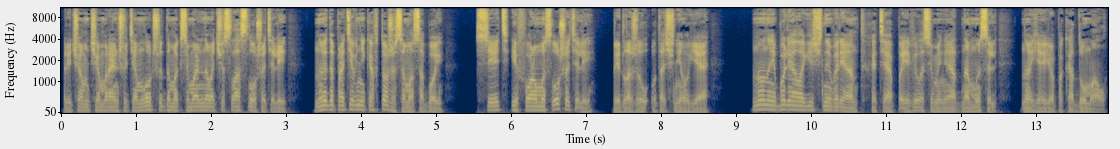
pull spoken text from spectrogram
причем чем раньше, тем лучше до максимального числа слушателей. Ну и до противников тоже, само собой. Сеть и форумы слушателей, предложил, уточнил я. Ну, наиболее логичный вариант, хотя появилась у меня одна мысль, но я ее пока думал.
